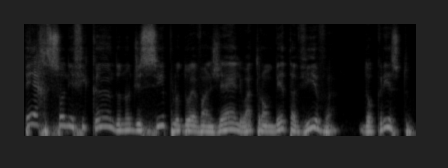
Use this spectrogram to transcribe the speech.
personificando no discípulo do Evangelho a trombeta viva do Cristo,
